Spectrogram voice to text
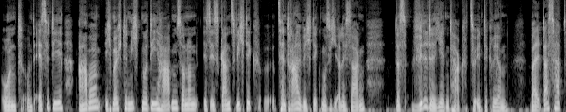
und, und esse die. Aber ich möchte nicht nur die haben, sondern es ist ganz wichtig, zentral wichtig, muss ich ehrlich sagen, das Wilde jeden Tag zu integrieren weil das hat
